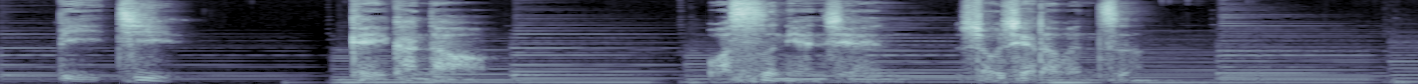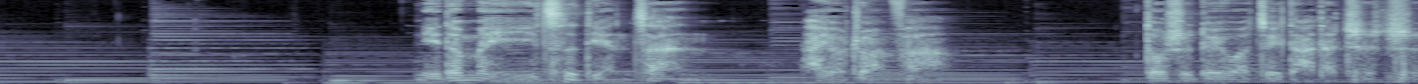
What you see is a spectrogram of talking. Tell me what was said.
“笔记”，可以看到我四年前。手写的文字，你的每一次点赞，还有转发，都是对我最大的支持。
